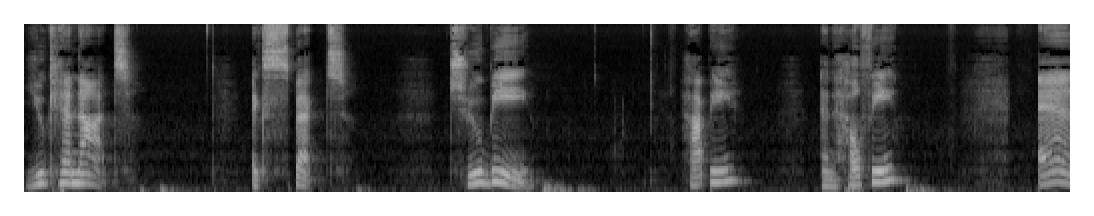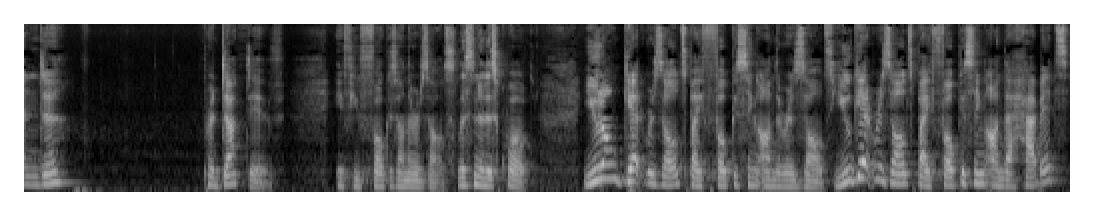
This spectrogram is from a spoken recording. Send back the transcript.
You cannot expect to be happy and healthy and productive if you focus on the results. Listen to this quote. You don't get results by focusing on the results. You get results by focusing on the habits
